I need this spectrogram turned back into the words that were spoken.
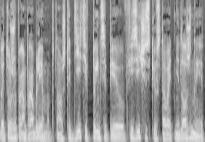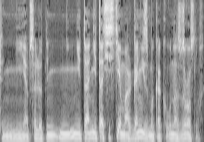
это уже прям проблема, потому что дети, в принципе, физически уставать не должны. Это не абсолютно не та, не та система организма, как у нас взрослых.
